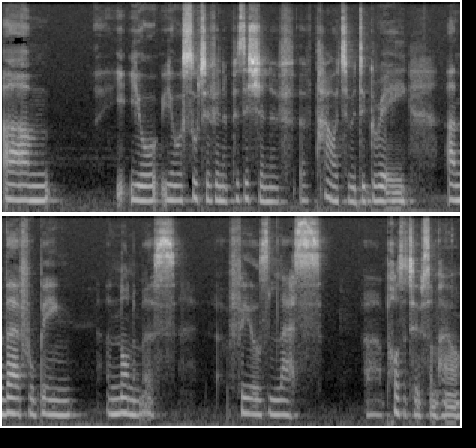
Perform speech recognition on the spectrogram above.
um, you're, you're sort of in a position of, of power to a degree, and therefore being anonymous feels less uh, positive somehow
